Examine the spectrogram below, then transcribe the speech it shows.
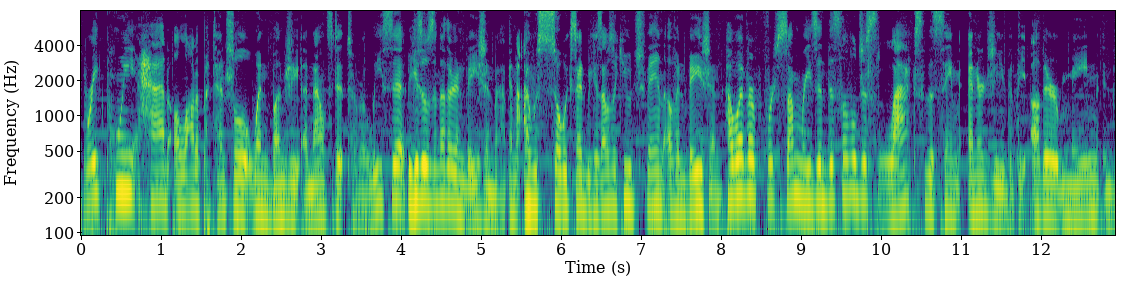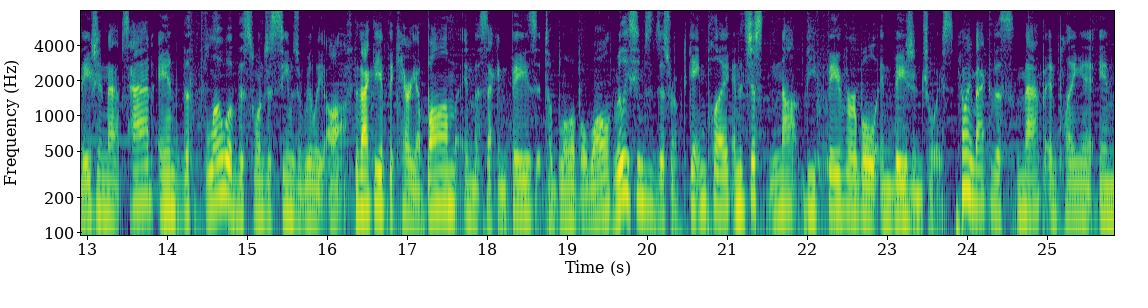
Breakpoint had a lot of potential when Bungie announced it to release it because it was another invasion map, and I was so excited because I was a huge fan of Invasion. However, for some reason, this level just lacks the same energy that the other main Invasion maps had, and the flow of this one just seems really off. The fact that you have to carry a bomb in the second phase to blow up a wall really seems to disrupt gameplay, and it's just not the favorable Invasion choice. Coming back to this map and playing it in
